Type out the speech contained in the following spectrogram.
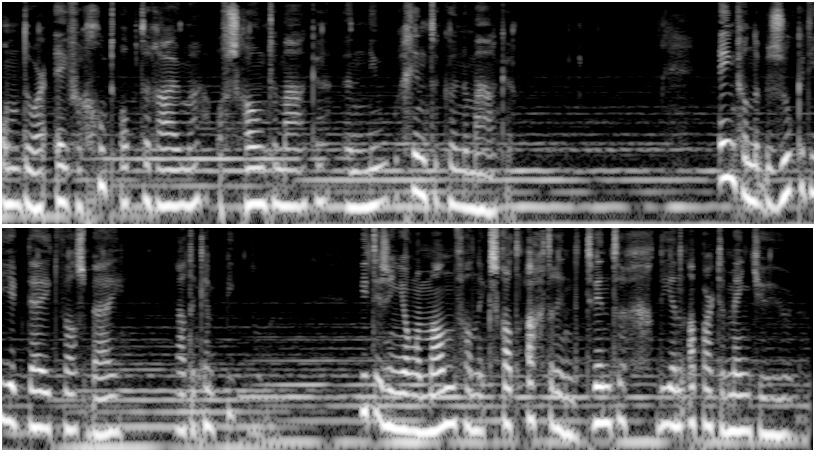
om door even goed op te ruimen of schoon te maken een nieuw begin te kunnen maken. Een van de bezoeken die ik deed was bij, laat ik hem Piet noemen. Piet is een jonge man van ik schat achter in de twintig die een appartementje huurde.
